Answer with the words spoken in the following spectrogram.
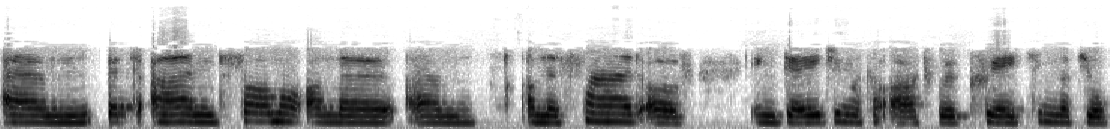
um, but I'm far more on the um, on the side of engaging with the artwork, creating with your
